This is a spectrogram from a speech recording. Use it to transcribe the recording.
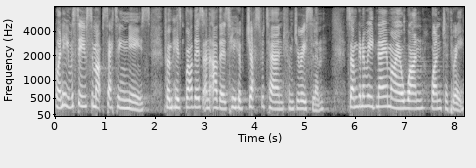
when he receives some upsetting news from his brothers and others who have just returned from Jerusalem. So I'm going to read Nehemiah 1 1 to 3.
